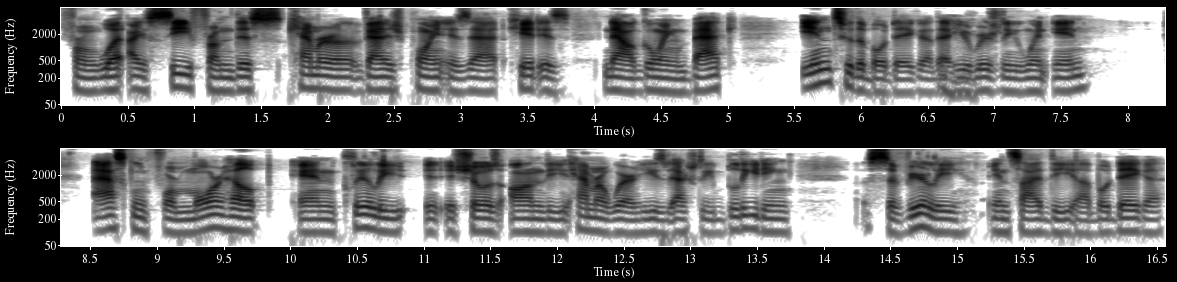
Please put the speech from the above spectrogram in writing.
from what I see from this camera vantage point is that kid is now going back into the bodega that he originally went in, asking for more help, and clearly it, shows on the camera where he's actually bleeding severely inside the uh, bodega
